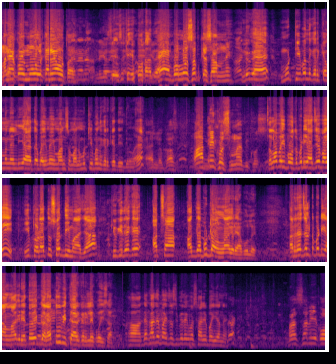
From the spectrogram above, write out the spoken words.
मैंने कोई मोल करे होता है। सही सही बात है। हाँ बोलो सबके सामने। है मुट्ठी बंद करके मैंने लिया है तो भाई मैं ईमान सम्मान मुट्ठी बंद करके दे दूँगा हेलो बस। आप भी खुश मैं भी खुश। चलो भाई बहुत बढ़िया आज भाई। ये थोड़ा तू में आ जा क्योंकि देखे अच्छा आगे बुढ़ा होने लग रहा है बोले। और रिज़ल्ट बढ़िया आने लग रहे हैं तो एक घर तू भी तैयार कर ले कोई सा। हाँ दिखा दे भाई तस्वीर एक बार सारे भैया ने। बस सभी को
